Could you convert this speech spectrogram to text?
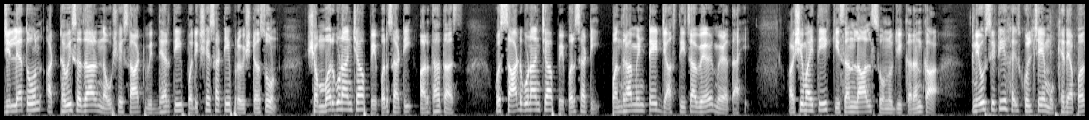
जिल्ह्यातून अठ्ठावीस हजार नऊशे साठ विद्यार्थी परीक्षेसाठी प्रविष्ट असून शंभर गुणांच्या पेपरसाठी अर्धा तास व साठ गुणांच्या पेपरसाठी पंधरा मिनिटे जास्तीचा वेळ मिळत आहे. अशी माहिती किसनलाल सोनूजी करंका न्यू सिटी हायस्कूलचे मुख्याध्यापक.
